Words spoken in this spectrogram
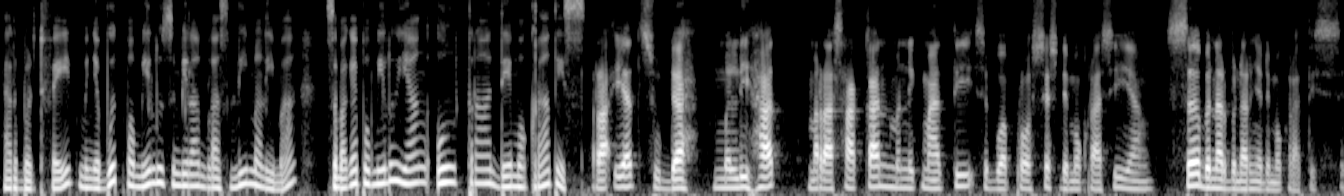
Herbert Fate, menyebut pemilu 1955 sebagai pemilu yang ultra demokratis. Rakyat sudah melihat merasakan, menikmati sebuah proses demokrasi yang sebenar-benarnya demokratis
